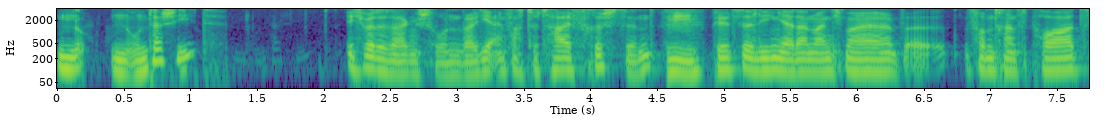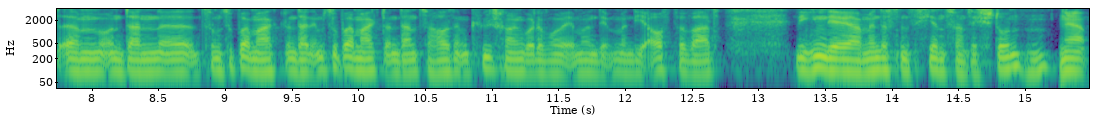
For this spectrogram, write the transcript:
einen Unterschied? Ich würde sagen schon, weil die einfach total frisch sind. Mhm. Pilze liegen ja dann manchmal äh, vom Transport ähm, und dann äh, zum Supermarkt und dann im Supermarkt und dann zu Hause im Kühlschrank oder wo immer man die aufbewahrt, liegen der ja mindestens 24 Stunden. Ja.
